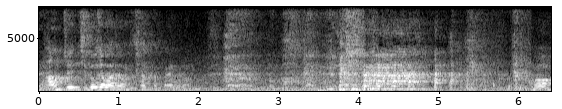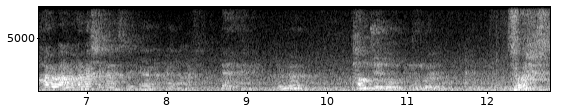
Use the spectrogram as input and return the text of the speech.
네. 다음 주에 지도자 과정 시작할까요, 그럼? 어, 하루하루 하나씩 하나씩 해, 해 나가시고. 네네. 그러면 다음 주에도 있는 거예요. 수고하셨습니다. 네.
